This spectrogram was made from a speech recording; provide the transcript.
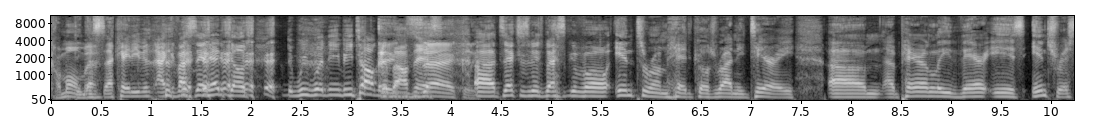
Come on, I man. I can't even. If I said head coach, we wouldn't even be talking about this. Exactly. Uh, Texas men's basketball interim head coach Rodney Terry. Um, apparently, there is interest.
